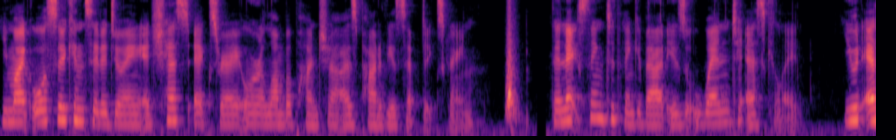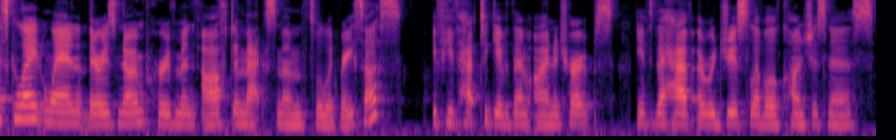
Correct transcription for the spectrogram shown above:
You might also consider doing a chest x ray or a lumbar puncture as part of your septic screen. The next thing to think about is when to escalate. You would escalate when there is no improvement after maximum fluid resus, if you've had to give them inotropes, if they have a reduced level of consciousness,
